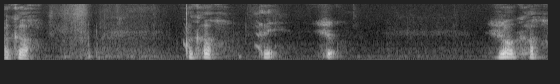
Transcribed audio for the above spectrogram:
Encore. Encore. Allez, joue. Joue encore.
